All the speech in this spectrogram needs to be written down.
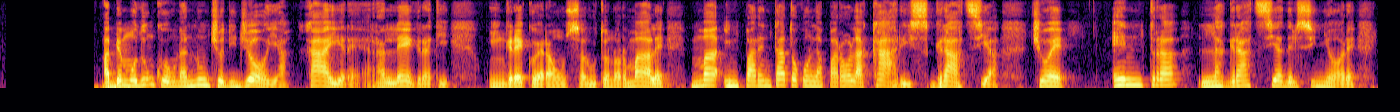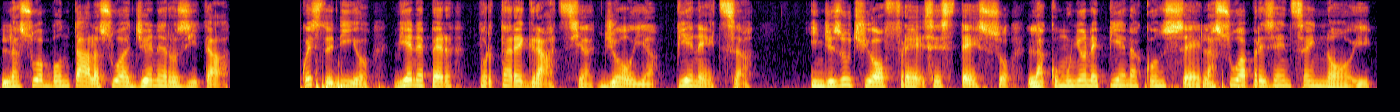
Abbiamo dunque un annuncio di gioia, caire, rallegrati. In greco era un saluto normale, ma imparentato con la parola caris, grazia, cioè entra la grazia del Signore, la sua bontà, la sua generosità. Questo è Dio, viene per portare grazia, gioia, pienezza. In Gesù ci offre se stesso, la comunione piena con sé, la sua presenza in noi.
